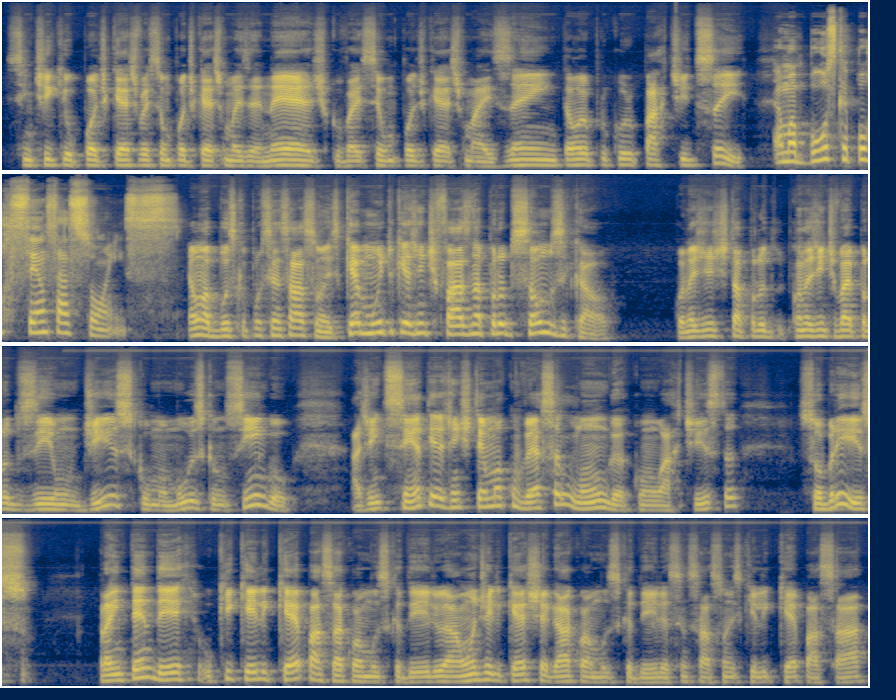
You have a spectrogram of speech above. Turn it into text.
sentir que o podcast vai ser um podcast mais enérgico, vai ser um podcast mais zen. Então eu procuro partir disso aí. É uma busca por sensações. É uma busca por sensações, que é muito o que a gente faz na produção musical. Quando a gente tá quando a gente vai produzir um disco, uma música, um single, a gente senta e a gente tem uma conversa longa com o artista sobre isso, para entender o que, que ele quer passar com a música dele, aonde ele quer chegar com a música dele, as sensações que ele quer passar,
